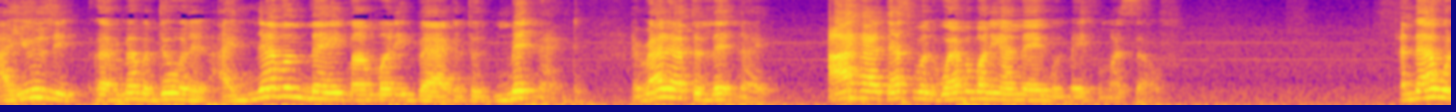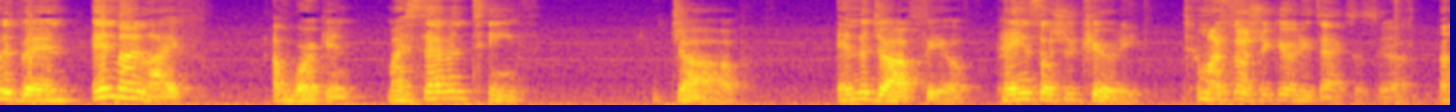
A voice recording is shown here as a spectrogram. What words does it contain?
I usually I remember doing it. I never made my money back until midnight. And right after midnight, I had that's what whatever money I made was made for myself. And that would have been in my life of working my 17th job in the job field, paying Social Security to my Social Security taxes. Yeah.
